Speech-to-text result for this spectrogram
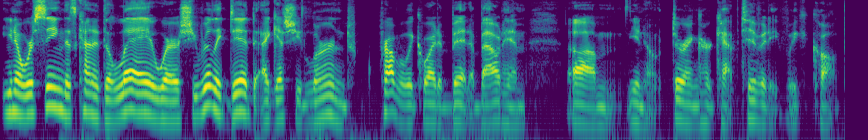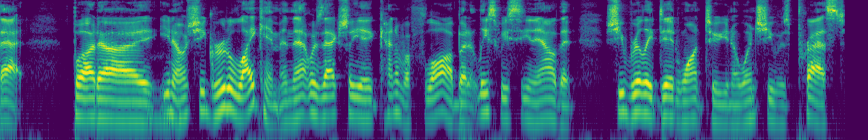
you know we're seeing this kind of delay where she really did. I guess she learned probably quite a bit about him, um, you know, during her captivity, if we could call it that. But uh, you know, she grew to like him, and that was actually a kind of a flaw. But at least we see now that she really did want to. You know, when she was pressed,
